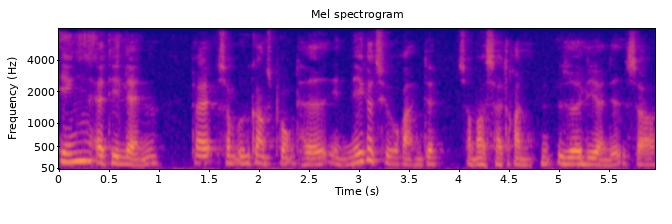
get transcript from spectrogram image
ingen af de lande, der som udgangspunkt havde en negativ rente, som har sat renten yderligere ned. Så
